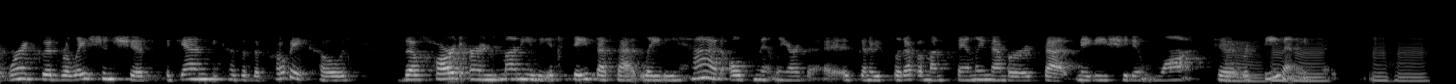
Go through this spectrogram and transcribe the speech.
there weren't good relationships, again, because of the probate code, the hard-earned money, the estate that that lady had, ultimately are is going to be split up amongst family members that maybe she didn't want to Mm, receive mhm. anything. Mhm.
